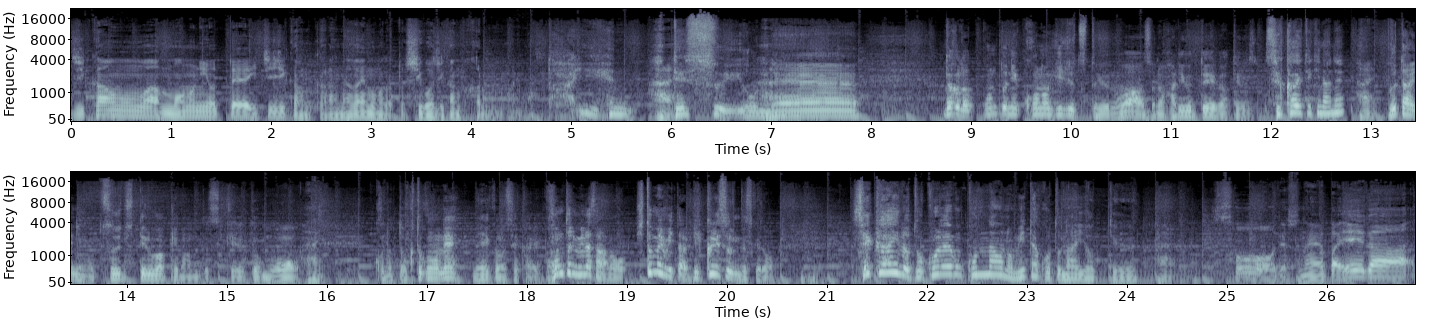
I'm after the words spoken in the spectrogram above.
時間はものによって1時間から長いものだと45時間かかるものもあります。大変ですよね、はい。はいだから本当にこの技術というのはそのハリウッド映画という世界的なね、はい、舞台にも通じてるわけなんですけれども、はい、この独特のねメイクの世界本当に皆さんあの一目見たらびっくりするんですけど世界のどこでもこんなの見たことないよっていう。はいそうですね。やっぱ映画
